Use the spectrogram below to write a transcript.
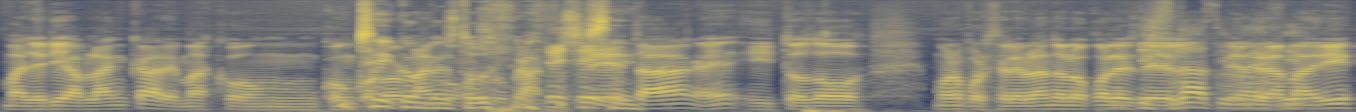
mayoría blanca, además con, con Sí, color con blanco, con su vestuario. Sí, sí. camiseta eh, y todo, bueno, pues celebrando los goles del, del Real. Madrid,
